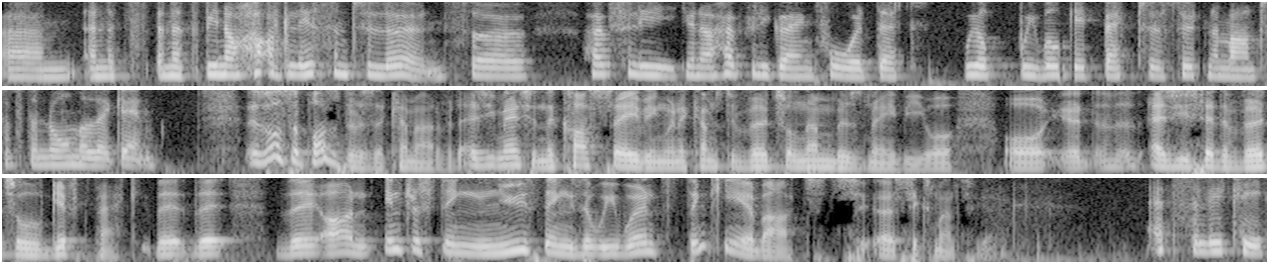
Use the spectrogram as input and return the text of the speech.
um, and it's and it's been a hard lesson to learn. So hopefully, you know, hopefully going forward that we'll we will get back to a certain amount of the normal again. There's also positives that come out of it. As you mentioned, the cost saving when it comes to virtual numbers, maybe, or, or uh, as you said, the virtual gift pack. There, there, there are interesting new things that we weren't thinking about uh, six months ago. Absolutely.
